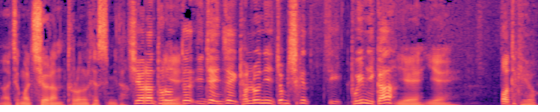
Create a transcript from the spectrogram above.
어, 정말 치열한 토론을 했습니다. 치열한 토론 때 예. 이제 이제 결론이 좀씩 보입니까? 예, 예. 어떻게 해요?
